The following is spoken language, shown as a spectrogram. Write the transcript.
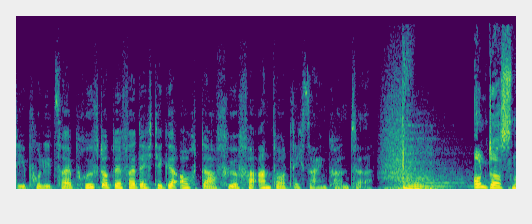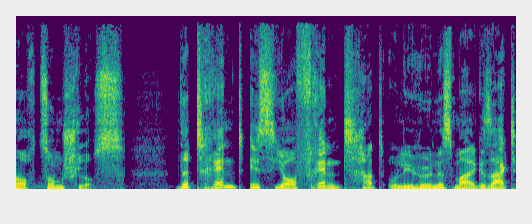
Die Polizei prüft, ob der Verdächtige auch dafür verantwortlich sein könnte. Und das noch zum Schluss. The Trend is your friend, hat Uli Hoeneß mal gesagt.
